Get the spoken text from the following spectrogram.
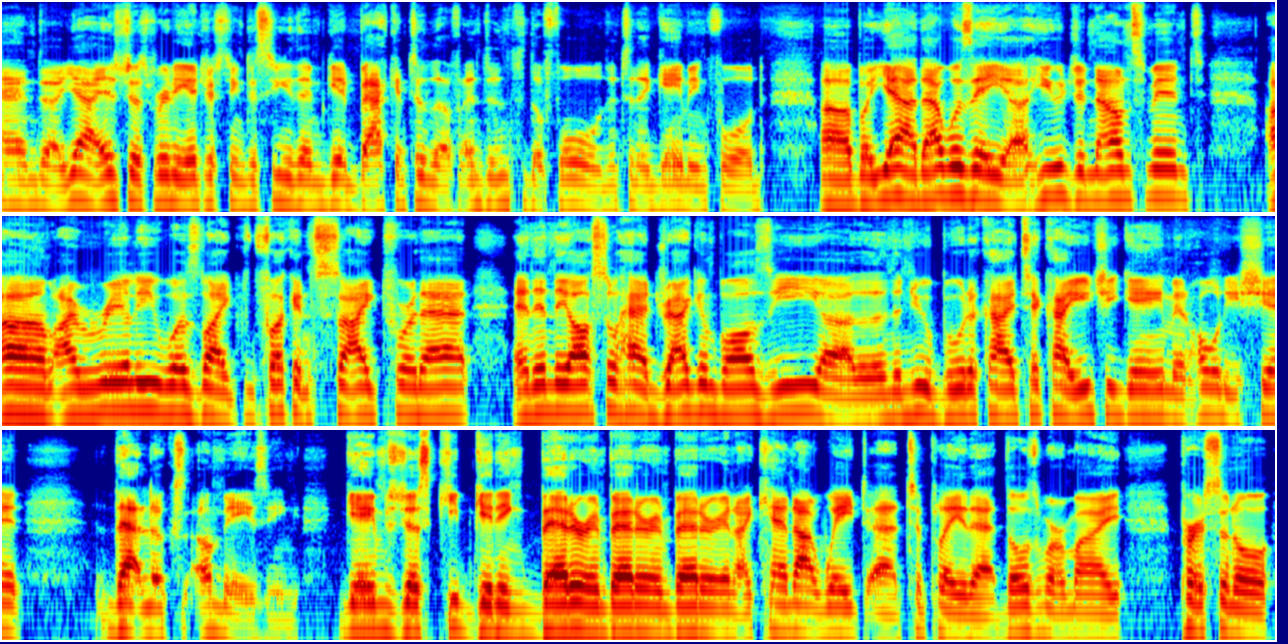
And uh, yeah, it's just really interesting to see them get back into the into the fold, into the gaming fold. Uh, but yeah, that was a, a huge announcement. Um, I really was like fucking psyched for that. And then they also had Dragon Ball Z, uh, the, the new Budokai Tenkaichi game, and holy shit, that looks amazing. Games just keep getting better and better and better, and I cannot wait uh, to play that. Those were my personal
